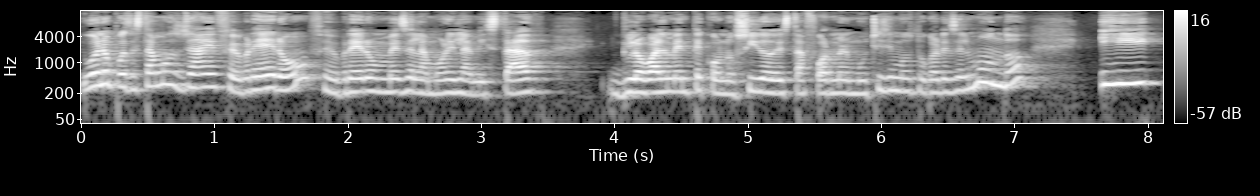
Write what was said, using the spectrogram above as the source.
Y bueno, pues estamos ya en febrero, febrero, mes del amor y la amistad, globalmente conocido de esta forma en muchísimos lugares del mundo. Y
